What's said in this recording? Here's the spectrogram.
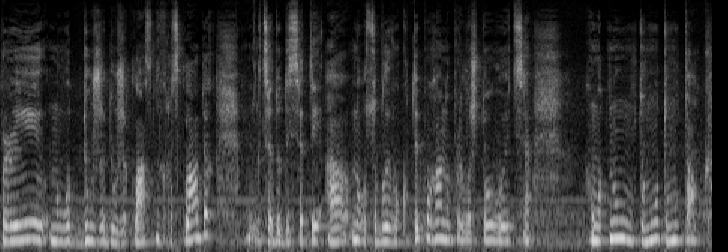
при ну, от дуже дуже класних розкладах. Це до 10, а ну, особливо коти погано прилаштовуються. От, ну, тому, тому так.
